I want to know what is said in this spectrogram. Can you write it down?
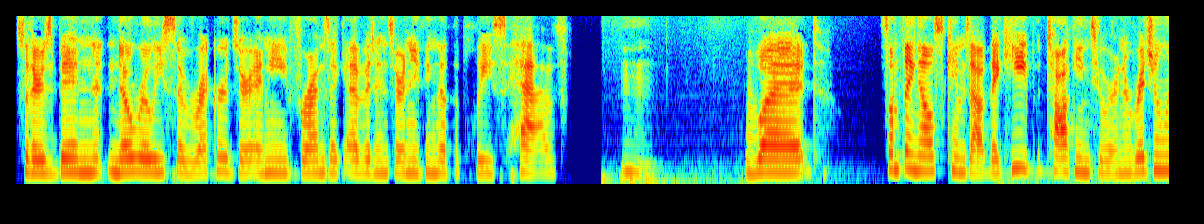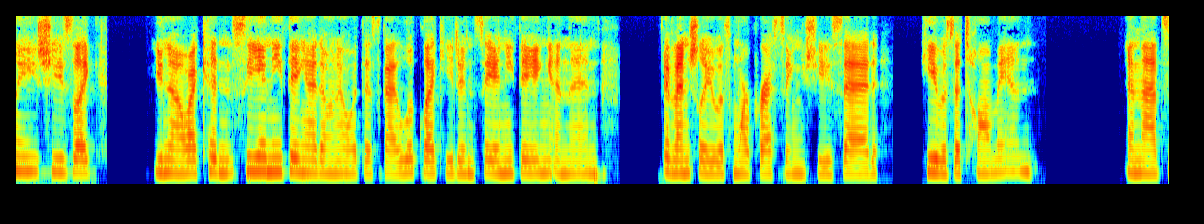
So there's been no release of records or any forensic evidence or anything that the police have. hmm What something else comes out. They keep talking to her, and originally she's like, you know, I couldn't see anything. I don't know what this guy looked like. He didn't say anything. And then mm-hmm. eventually, with more pressing, she said he was a tall man. And that's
